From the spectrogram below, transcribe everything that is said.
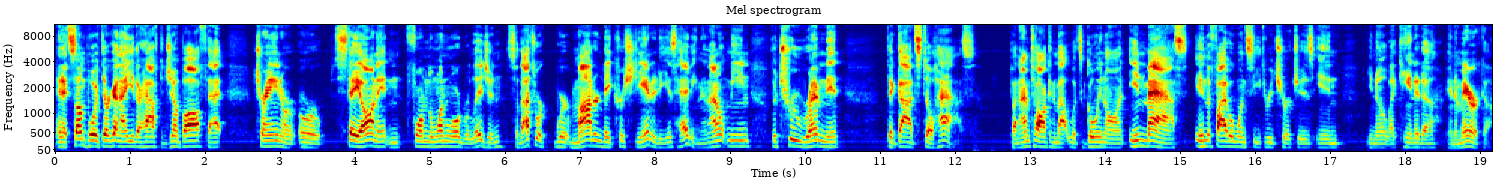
And at some point, they're going to either have to jump off that train or, or stay on it and form the one world religion. So that's where, where modern day Christianity is heading. And I don't mean the true remnant that God still has, but I'm talking about what's going on in mass in the 501c3 churches in, you know, like Canada and America.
